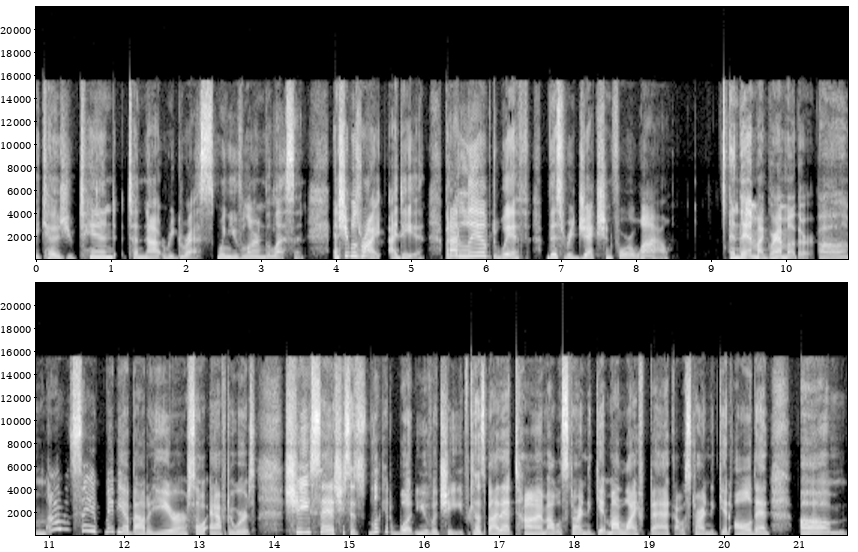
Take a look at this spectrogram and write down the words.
because you tend to not regress when you've learned the lesson. And she was right, I did. But I lived with this rejection for a while. And then my grandmother, um, I would say maybe about a year or so afterwards, she said, she says, look at what you've achieved. Because by that time I was starting to get my life back. I was starting to get all that um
